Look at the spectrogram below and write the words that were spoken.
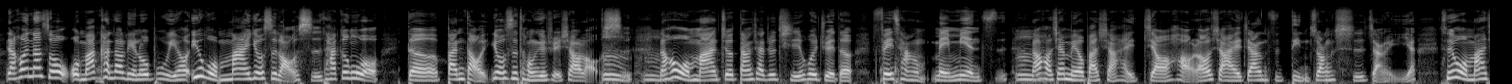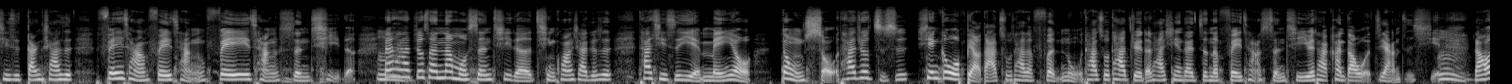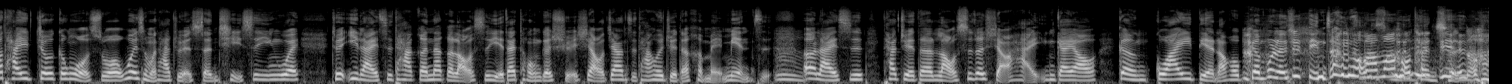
然后那时候我妈看到联络部以后，因为我妈又是老师，她跟我的班导又是同一个学校老师，然后我妈就当下就其实会觉得非常没面子，然后好像没有把小孩教好，然后小孩这样子顶撞师长一样，所以我妈其实当下是非常非常非常生气的。但她就算那么生气的情况下，就是。他其实也没有。动手，他就只是先跟我表达出他的愤怒。他说他觉得他现在真的非常生气，因为他看到我这样子写。嗯，然后他就跟我说，为什么他觉得生气，是因为就一来是他跟那个老师也在同一个学校，这样子他会觉得很没面子。嗯，二来是他觉得老师的小孩应该要更乖一点，然后更不能去顶撞老师。妈妈好坦诚哦，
